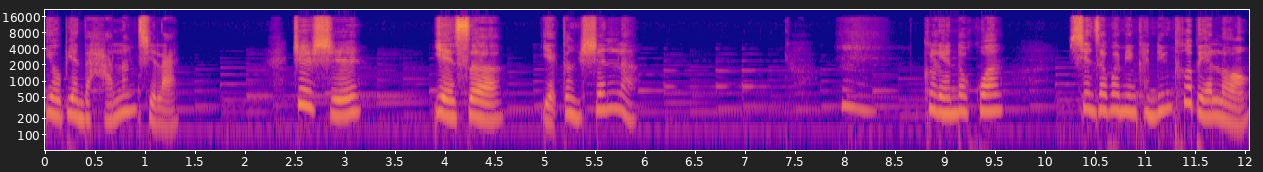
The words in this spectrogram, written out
又变得寒冷起来。这时，夜色也更深了。嗯，可怜的獾，现在外面肯定特别冷。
